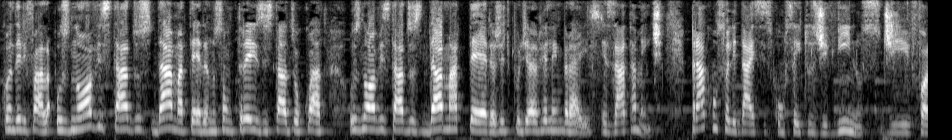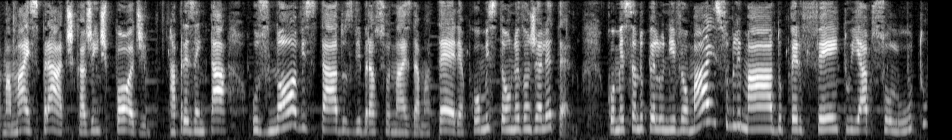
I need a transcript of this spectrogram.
quando ele fala os nove estados da matéria, não são três estados ou quatro, os nove estados da matéria. A gente podia relembrar isso. Exatamente. Para consolidar esses conceitos divinos de forma mais prática, a gente pode apresentar os nove estados vibracionais da matéria como estão no Evangelho Eterno, começando pelo nível mais sublimado, perfeito e absoluto,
